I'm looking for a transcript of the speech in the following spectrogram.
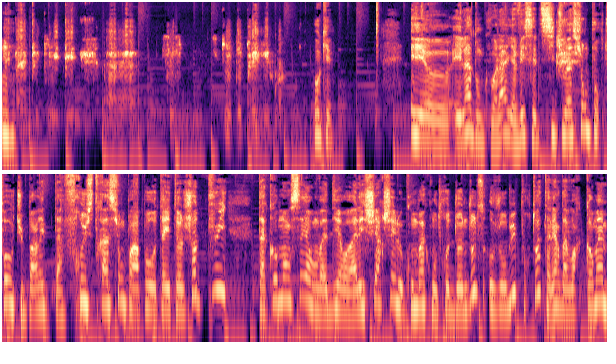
Euh, était prévu, quoi. Ok. Et, euh, et là, donc voilà, il y avait cette situation pour toi où tu parlais de ta frustration par rapport au title shot, puis t'as commencé, on va dire, à aller chercher le combat contre John Jones. Aujourd'hui, pour toi, t'as l'air d'avoir quand même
